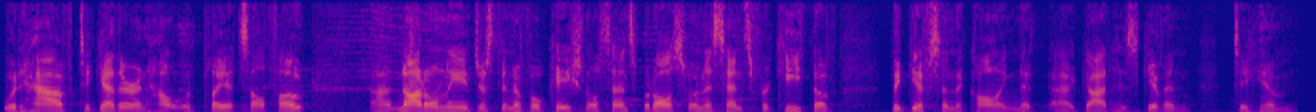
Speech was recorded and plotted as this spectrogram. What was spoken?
would have together and how it would play itself out. Uh, not only just in a vocational sense, but also in a sense for Keith of the gifts and the calling that uh, God has given to him.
